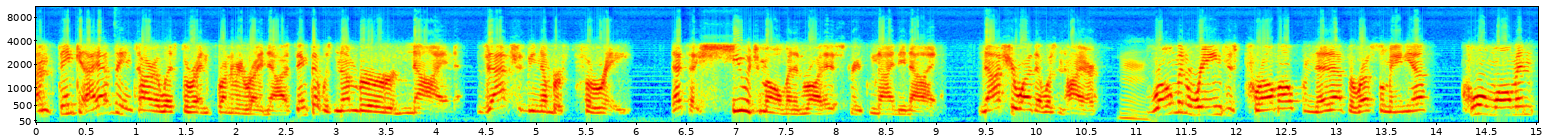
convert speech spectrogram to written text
I'm thinking, I have the entire list right in front of me right now. I think that was number nine. That should be number three. That's a huge moment in Raw history from 99. Not sure why that wasn't higher. Hmm. Roman Reigns' promo from then after WrestleMania, cool moment,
